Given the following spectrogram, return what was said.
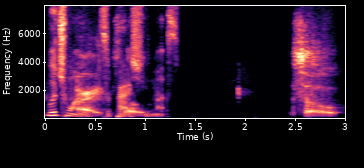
Which one right, surprised so, you the most? So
